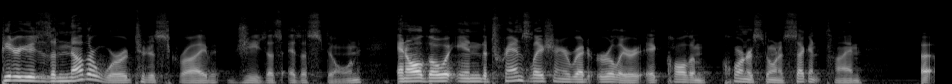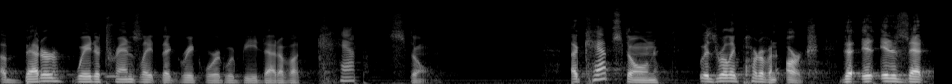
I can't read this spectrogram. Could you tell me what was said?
Peter uses another word to describe Jesus as a stone, and although in the translation I read earlier it called him cornerstone a second time, a, a better way to translate that Greek word would be that of a capstone. A capstone is really part of an arch. It is that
